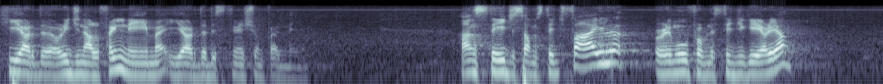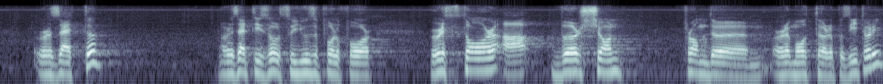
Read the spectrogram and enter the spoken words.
here the original file name, here the destination file name. Unstage some stage file, remove from the staging area, reset. Reset is also useful for restore a version from the remote repository.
